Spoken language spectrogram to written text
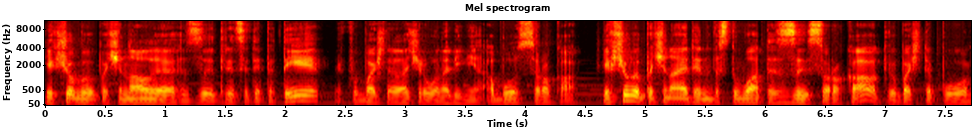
якщо ви починали з 35, як ви бачите, да, червона лінія, або з 40. Якщо ви починаєте інвестувати з 40, от ви бачите по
